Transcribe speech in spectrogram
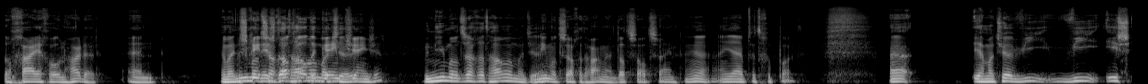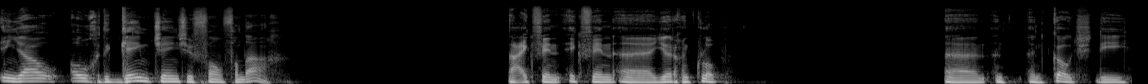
dan ga je gewoon harder. En Ja, maar misschien is dat wel de game changer. Niemand zag het hangen, Mathieu. Niemand zag het hangen, dat zal het zijn. Ja, en jij hebt het gepakt. Eh, ja, Mathieu, wie, wie is in jouw ogen de gamechanger van vandaag? Nou, ik vind, ik vind eh, Jurgen Klopp eh, een, een coach die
